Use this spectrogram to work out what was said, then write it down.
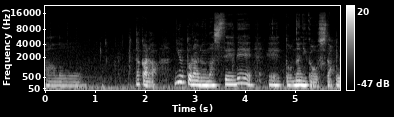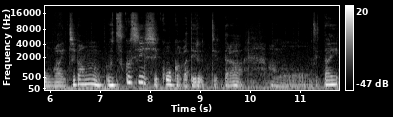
あのだからニュートラルな姿勢で、えーと、何かをした方が一番美しいし効果が出るって言ったら、あの絶対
